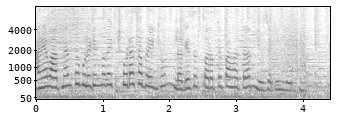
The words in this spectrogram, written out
आणि या बातम्यांचं बुलेटिनमध्ये एक छोटासा ब्रेक घेऊन लगेचच परत पाहत राहा न्यूज एटीन लोकमत.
